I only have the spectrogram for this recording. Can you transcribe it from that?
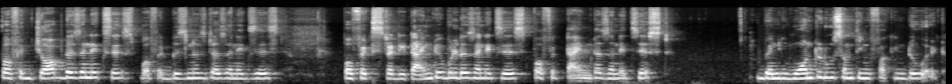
Perfect job doesn't exist. Perfect business doesn't exist. Perfect study timetable doesn't exist. Perfect time doesn't exist. When you want to do something fucking do it.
